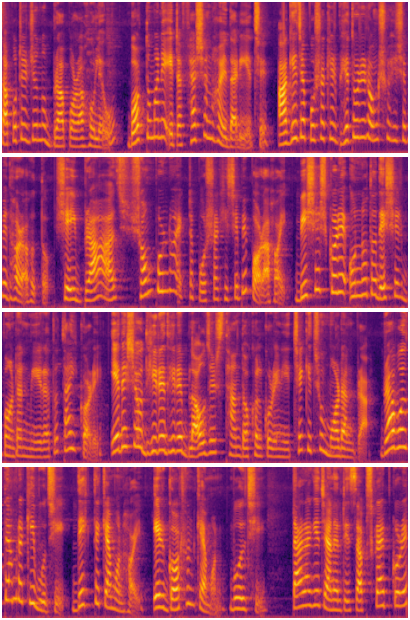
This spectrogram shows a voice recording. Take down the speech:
সাপোর্টের জন্য ব্রা পরা হলেও বর্তমানে এটা ফ্যাশন হয়ে দাঁড়িয়েছে। আগে যা পোশাকের ভেতরের অংশ হিসেবে ধরা হতো, সেই ব্রা আজ সম্পূর্ণ একটা পোশাক হিসেবে পরা হয়। বিশেষ করে উন্নত দেশের মডার্ন মেয়েরা তো তাই করে। এদেশেও ধীরে ধীরে ব্লাউজের স্থান দখল করে নিচ্ছে কিছু মডার্ন ব্রা। ব্রা বলতে আমরা কি বুঝি? দেখতে কেমন হয়? এর গঠন কেমন? বলছি তার আগে চ্যানেলটি সাবস্ক্রাইব করে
